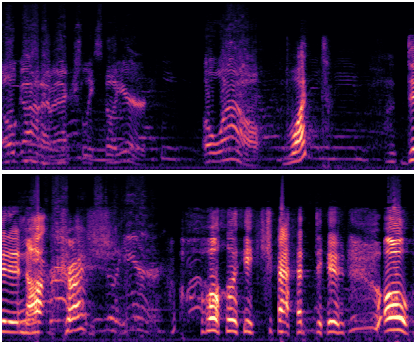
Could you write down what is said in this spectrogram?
Oh god, I'm actually still here. Oh wow. What? Did it Oh, not crap, I'm crash? Holy crap, dude! Oh,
